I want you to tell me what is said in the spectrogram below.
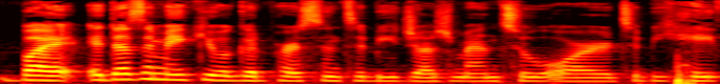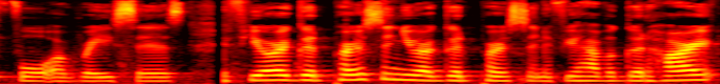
But it doesn't make you a good person to be judgmental or to be hateful or racist. If you're a good person, you're a good person. If you have a good heart,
